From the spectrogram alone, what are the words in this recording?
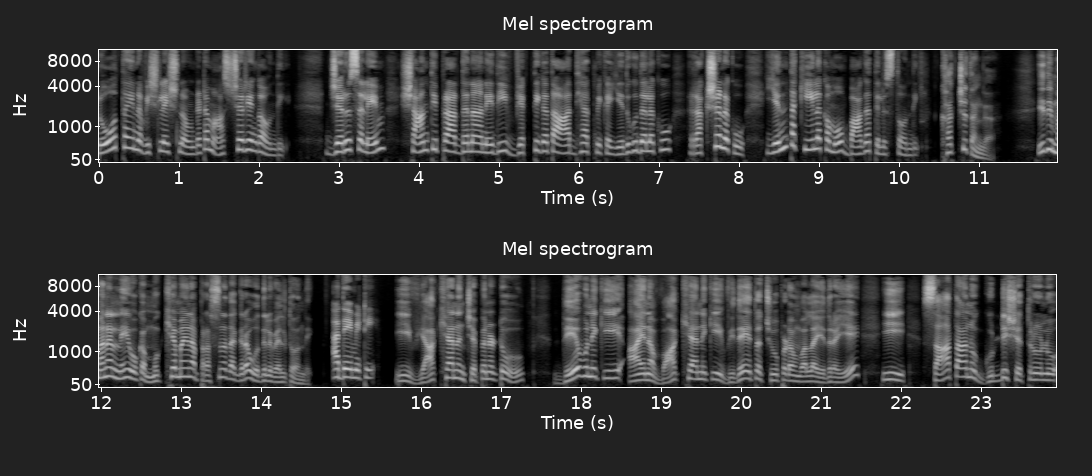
లోతైన విశ్లేషణ ఉండటం ఆశ్చర్యంగా ఉంది. జెరూసలేం శాంతి ప్రార్థన అనేది వ్యక్తిగత ఆధ్యాత్మిక ఎదుగుదలకు రక్షణకు ఎంత కీలకమో బాగా తెలుస్తోంది. ఖచ్చితంగా. ఇది మనల్ని ఒక ముఖ్యమైన ప్రశ్న దగ్గర వదిలివెళ్తోంది. అదేమిటి? ఈ వ్యాఖ్యానం చెప్పినట్టు దేవునికి ఆయన వాక్యానికి విధేయత చూపడం వల్ల ఎదురయ్యే ఈ సాతాను గుడ్డి శత్రువులు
